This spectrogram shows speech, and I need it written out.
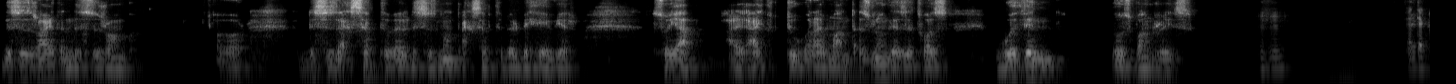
this is right and this is wrong or this is acceptable, this is not acceptable behavior. So yeah, I, I could do what I want as long as it was within those boundaries. Mm-hmm. And the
